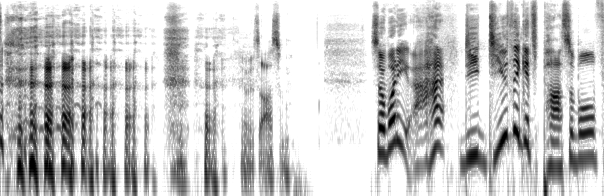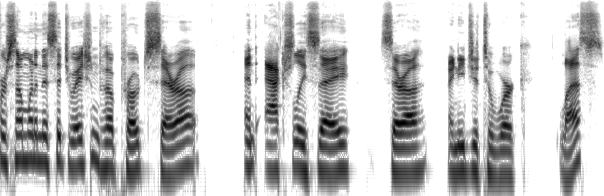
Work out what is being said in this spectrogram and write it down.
It was awesome. So, what do you how, do? You, do you think it's possible for someone in this situation to approach Sarah and actually say, "Sarah, I need you to work less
